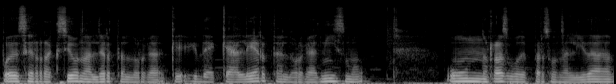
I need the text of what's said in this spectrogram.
puede ser reacción alerta de que alerta al organismo, un rasgo de personalidad,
